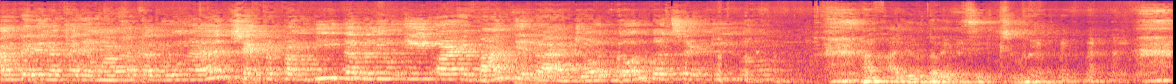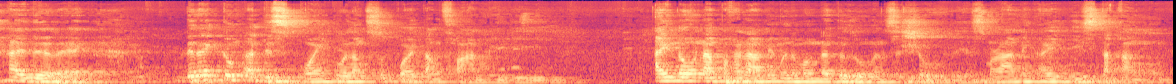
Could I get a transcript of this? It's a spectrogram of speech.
importante rin ang kanyang mga katanungan. Siyempre from DWAR Abante Radio, Don Don Sarnino. Ayaw talaga si Chu. Hi, Direk. Direk, kung at this point walang support ang family, I know napakarami mo namang natulungan sa showbiz. Maraming artista kang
